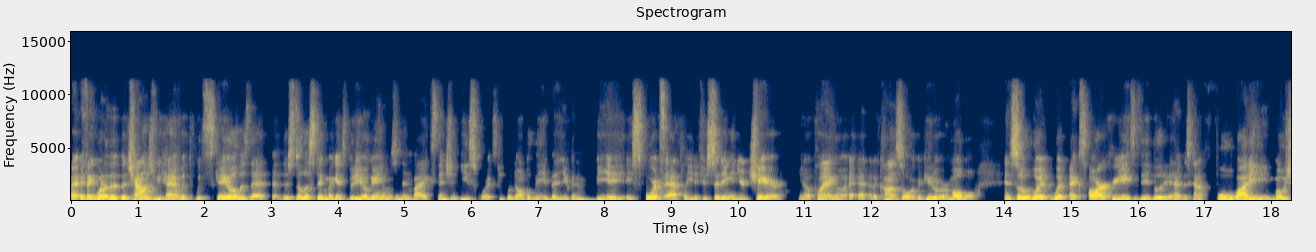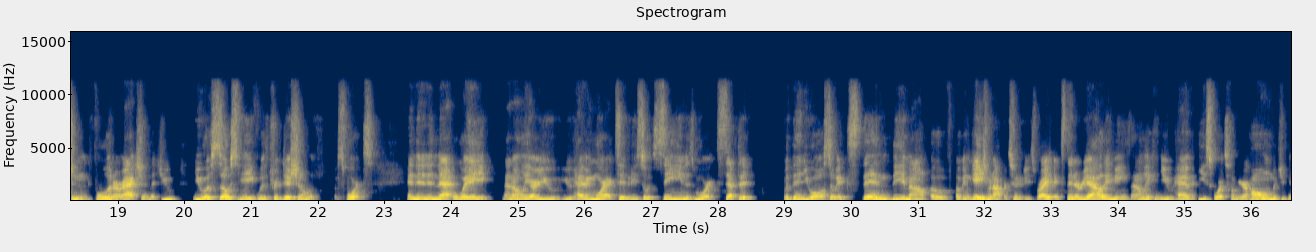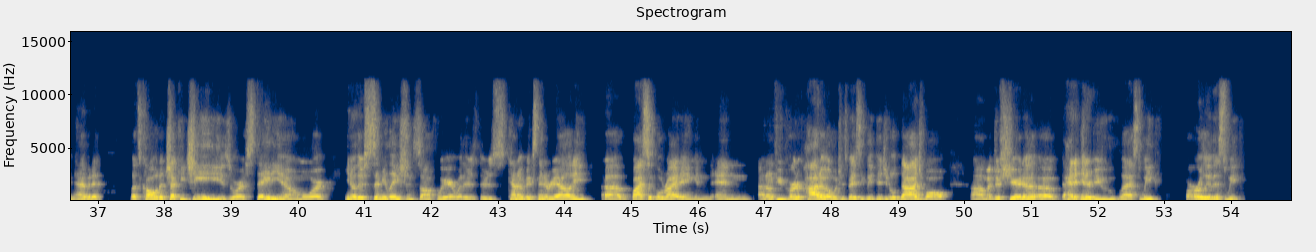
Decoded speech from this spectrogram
I think one of the, the challenge we have with, with scale is that there's still a stigma against video games. And then by extension, esports, people don't believe that you can be a, a sports athlete if you're sitting in your chair, you know, playing at, at a console or computer or mobile. And so what, what XR creates is the ability to have this kind of full body motion, full interaction that you, you associate with traditional sports. And then in that way, not only are you, you having more activity, so it's seen as more accepted, but then you also extend the amount of, of engagement opportunities, right? Extended reality means not only can you have esports from your home, but you can have it at, let's call it a Chuck E. Cheese or a stadium, or, you know, there's simulation software where there's, there's kind of extended reality uh, bicycle riding. And, and I don't know if you've heard of Hado, which is basically digital dodgeball. Um, I just shared a, a, I had an interview last week or earlier this week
